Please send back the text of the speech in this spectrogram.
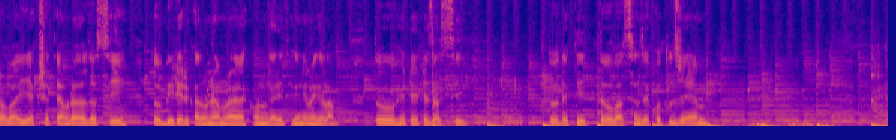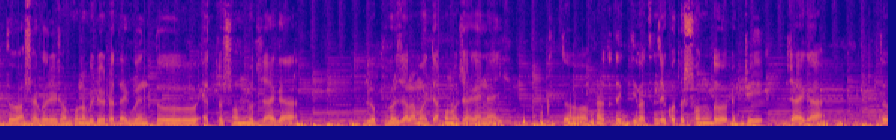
সবাই একসাথে আমরা যাচ্ছি। তো ভিড়ের কারণে আমরা এখন গাড়ি থেকে নেমে গেলাম। তো হেঁটে হেঁটে যাচ্ছি। তো দেখতেই তো পাচ্ছেন যে কত জ্যাম। তো আশা করি সম্পূর্ণ ভিডিওটা দেখবেন। তো এত সুন্দর জায়গা লক্ষ্মীপুর জেলার মধ্যে কোনো জায়গায় নাই। তো আপনারা তো দেখতেই পাচ্ছেন যে কত সুন্দর একটি জায়গা। তো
